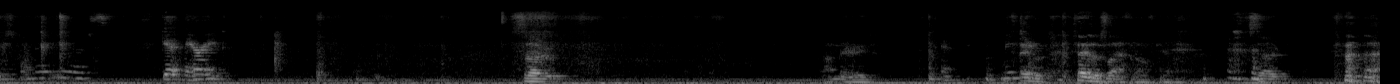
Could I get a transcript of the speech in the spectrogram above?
3.8 years. Get married. So, I'm married. Yeah. Me Taylor, too. Taylor's laughing off camera. So,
